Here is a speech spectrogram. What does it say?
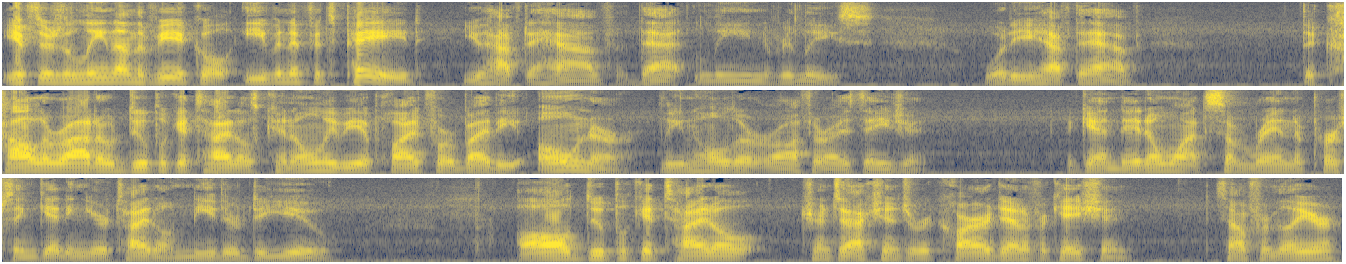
if there's a lien on the vehicle, even if it's paid, you have to have that lien release. What do you have to have? The Colorado duplicate titles can only be applied for by the owner, lien holder, or authorized agent. Again, they don't want some random person getting your title, neither do you. All duplicate title transactions require identification. Sound familiar?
